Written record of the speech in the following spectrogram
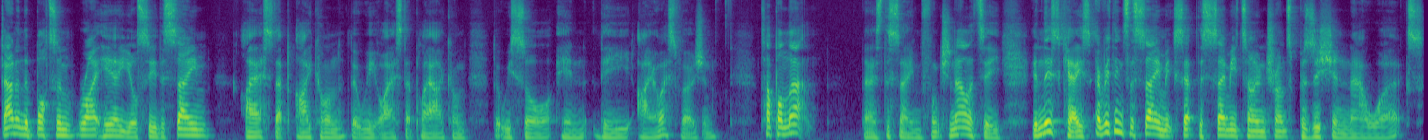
down in the bottom right here you'll see the same AirStep icon that we, or AirStep Play icon that we saw in the iOS version. Tap on that there's the same functionality. In this case, everything's the same except the semitone transposition now works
